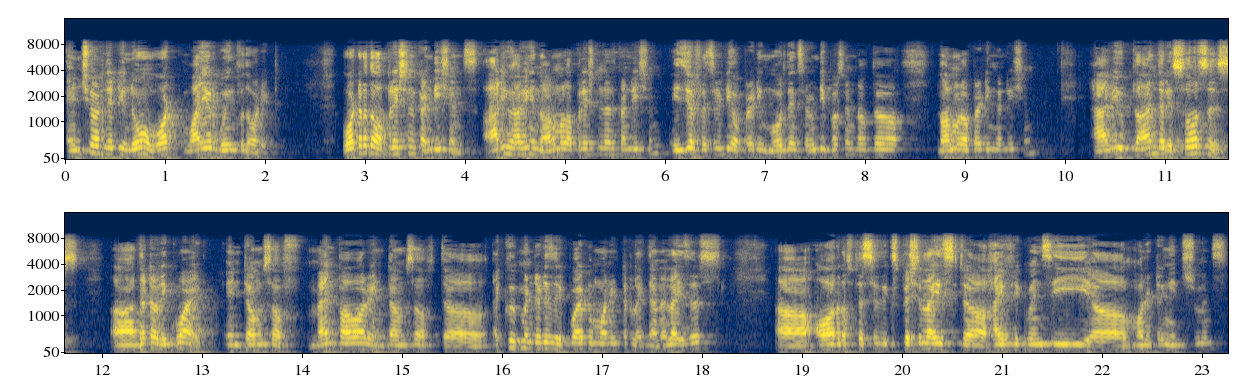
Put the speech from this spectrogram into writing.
ensure that you know what why you're going for the audit. What are the operational conditions? Are you having a normal operational condition? Is your facility operating more than 70% of the normal operating condition? Have you planned the resources uh, that are required in terms of manpower, in terms of the equipment that is required to monitor, like the analyzers, or specific specialized uh, high frequency uh, monitoring instruments?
